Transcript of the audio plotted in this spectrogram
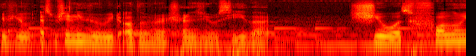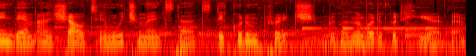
if you, especially if you read other versions, you will see that she was following them and shouting, which meant that they couldn't preach because nobody could hear them.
